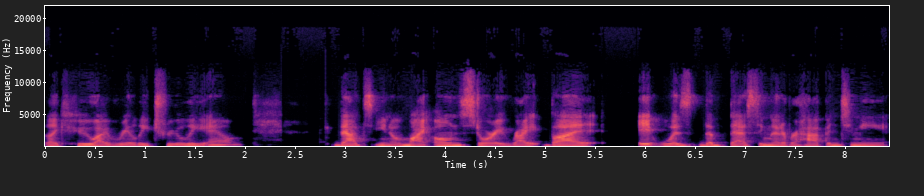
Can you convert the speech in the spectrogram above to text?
like who I really truly am. That's, you know, my own story, right? But it was the best thing that ever happened to me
